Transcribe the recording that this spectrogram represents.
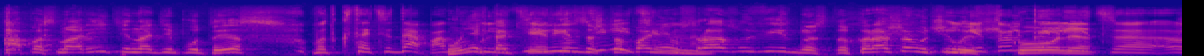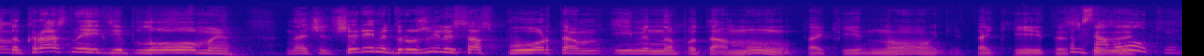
А посмотрите на депутес. Вот, кстати, да, У них погуглите, такие это лица, что по ним сразу видно, что хорошо училась не в только школе. лица, э, Что красные дипломы. Значит, все время дружили со спортом. Именно потому такие ноги, такие, так сказать. Комсомолки.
